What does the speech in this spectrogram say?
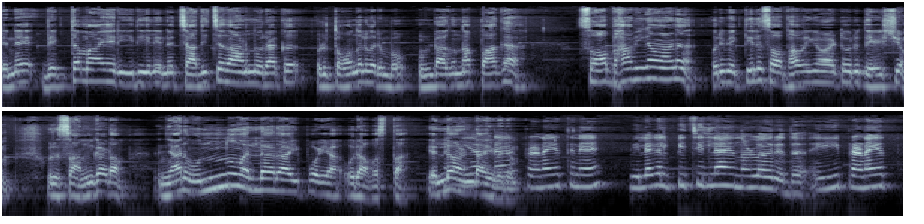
എന്നെ വ്യക്തമായ രീതിയിൽ എന്നെ ചതിച്ചതാണെന്ന് ഒരാൾക്ക് ഒരു തോന്നൽ വരുമ്പോൾ ഉണ്ടാകുന്ന പക സ്വാഭാവികമാണ്. ഒരു വ്യക്തിയിൽ സ്വാഭാവികമായിട്ട് ഒരു ദേഷ്യം ഒരു സങ്കടം ഞാൻ ഒന്നുമല്ലാതായിപ്പോയ ഒരു അവസ്ഥ എല്ലാം ഉണ്ടായി വരും. പ്രണയത്തിനെ വില കൽപ്പിച്ചില്ല എന്നുള്ള ഒരു ഇത് ഈ പ്രണയത്തിന്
